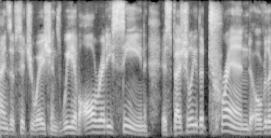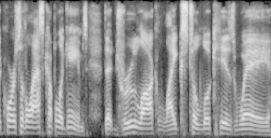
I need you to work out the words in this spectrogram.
kinds of situations. We have already seen, especially the trend over the course of the last couple of games, that Drew Lock likes to look his way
